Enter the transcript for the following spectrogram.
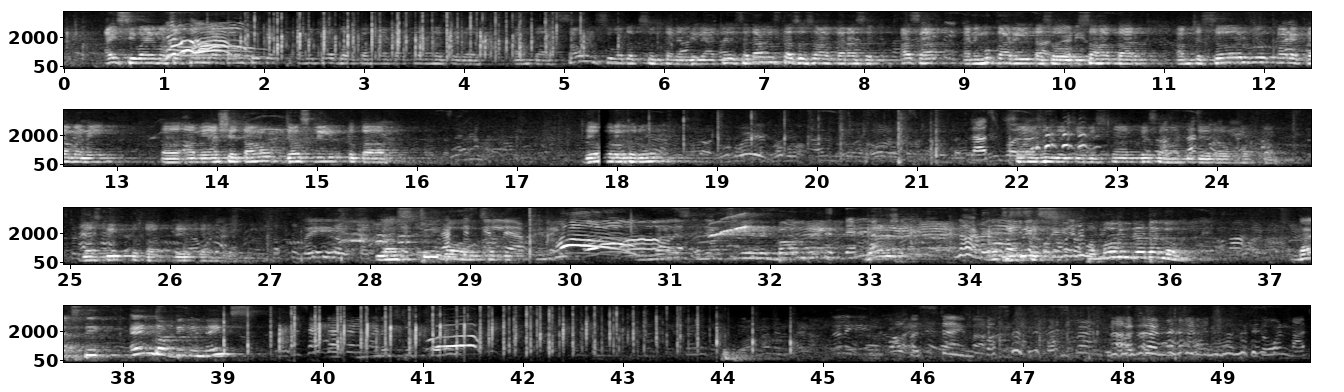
I C Y एमाच्या cricket आनी हांगासर आमकां सुवादक दिल्या थंय सदांच ताचो सहकार आसा आनी मुखारय ताचो सहकार आमच्या सर्व कार्यक्रमांनी आमी आशेता जॉस्ली तुका देव बरें करूँ लास्ट बॉल सांजुजेची विस्नान बेसांवां तुजेर हांव मोडटा जॉस्ली तुका देव बरें करूँ Last two balls. One six Rebello. That's the end of the innings. First time. First time. First time. Don't match.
